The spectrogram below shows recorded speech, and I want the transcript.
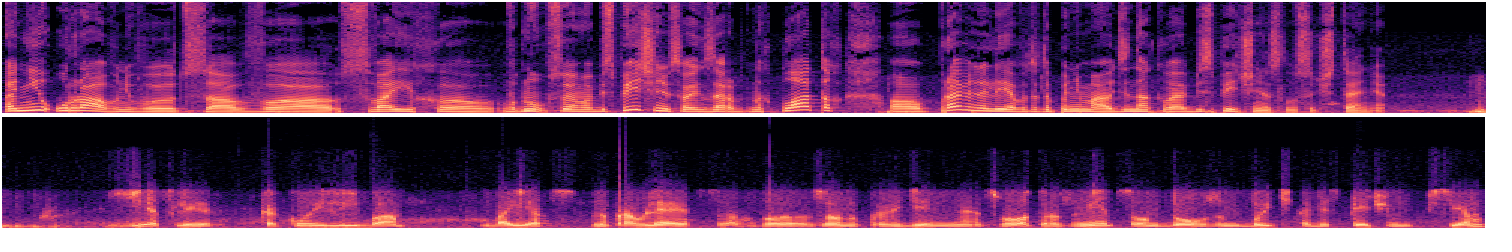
они уравниваются в своих, э, ну, в своем обеспечении, в своих заработных платах. Э, правильно ли я вот это понимаю? Одинаковое обеспечение словосочетания? Если какой-либо боец направляется в зону проведения СВО, то, разумеется, он должен быть обеспечен всем,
